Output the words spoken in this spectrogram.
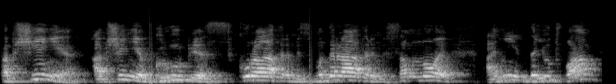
общение, общение в группе с кураторами, с модераторами, со мной, они дают вам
